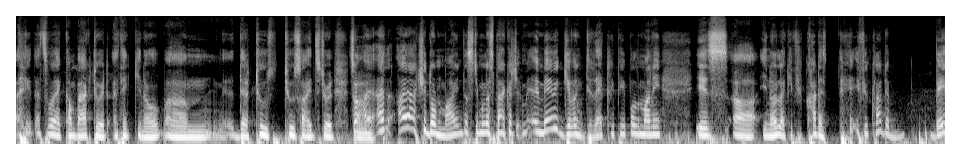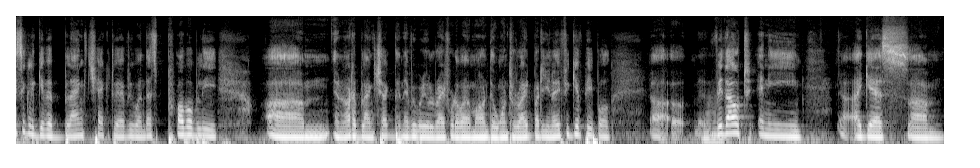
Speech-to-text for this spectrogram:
I think that's where I come back to it. I think you know um, there are two two sides to it. So Mm. I, I I actually don't mind the stimulus package. Maybe giving directly people the money is uh, you know like if you cut a if you cut a basically give a blank check to everyone. That's probably um, you know not a blank check. Then everybody will write whatever amount they want to write. But you know if you give people uh, without any, uh, I guess. Um,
